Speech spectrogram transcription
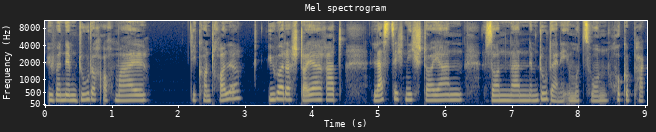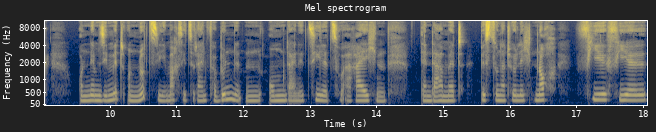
übernimm du doch auch mal die Kontrolle über das Steuerrad. Lass dich nicht steuern, sondern nimm du deine Emotionen Huckepack und nimm sie mit und nutz sie, mach sie zu deinen Verbündeten, um deine Ziele zu erreichen. Denn damit bist du natürlich noch viel, viel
